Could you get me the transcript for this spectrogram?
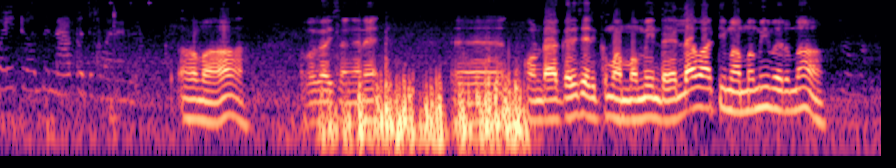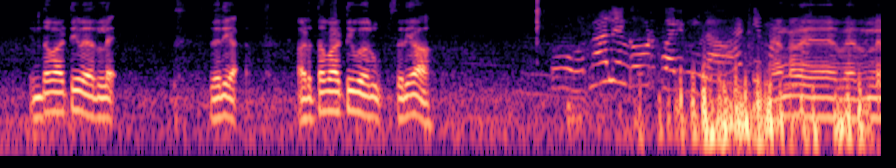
போயிட்டு வந்து 40க்கு வரேன் ആമാ അപ്പോൾ ഗൈസ് അങ്ങനെ കൊണ്ടാക്കൽ ശരിക്കും അമ്മമ്മ ഉണ്ട് എല്ലാ വാട്ടിയും അമ്മമ്മയും വരുമാ இந்த வாட்டி வரல சரியா അടുത്ത വാട്ടി വരും சரியா ഞങ്ങൾ വരല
